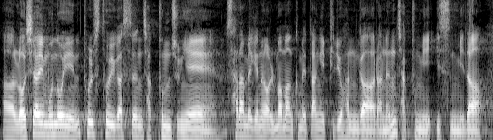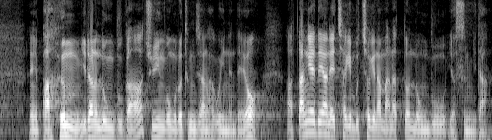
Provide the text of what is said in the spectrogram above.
아, 러시아의 문호인 톨스토이가 쓴 작품 중에 사람에게는 얼마만큼의 땅이 필요한가라는 작품이 있습니다. 예, 바흠이라는 농부가 주인공으로 등장하고 있는데요. 아, 땅에 대한 애착이 무척이나 많았던 농부였습니다.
